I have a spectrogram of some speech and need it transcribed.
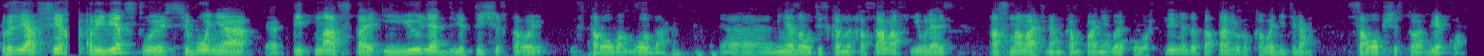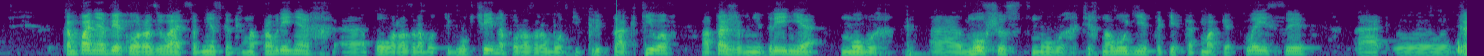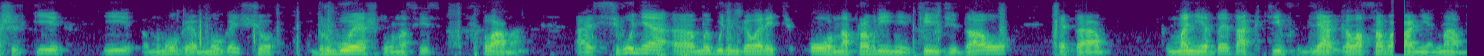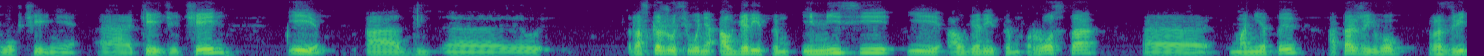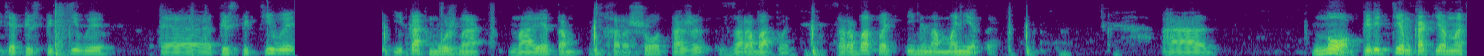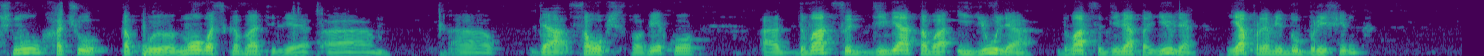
Друзья, всех приветствую. Сегодня 15 э, июля 2002 года. Э, меня зовут Искандер Хасанов, являюсь основателем компании VecoWorks Limited, а также руководителем сообщества Veco. Компания Veco развивается в нескольких направлениях э, по разработке блокчейна, по разработке криптоактивов, а также внедрение новых новшеств, новых технологий, таких как маркетплейсы, кошельки и многое-многое еще другое, что у нас есть в планах. А сегодня э, мы будем говорить о направлении KGDAO. Это монета, это актив для голосования на блокчейне э, KG Chain. И а, расскажу сегодня алгоритм эмиссии и алгоритм роста монеты, а также его развития перспективы, э, перспективы и как можно на этом хорошо также зарабатывать. Зарабатывать именно монеты. А, но перед тем, как я начну, хочу такую новость сказать или а, а, для сообщества Веку. 29 июля, 29 июля я проведу брифинг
